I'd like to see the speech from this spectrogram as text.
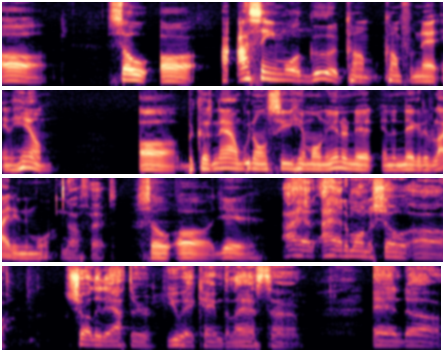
Uh, so uh, I, I seen more good come come from that in him. Uh, because now we don't see him on the internet in a negative light anymore. No facts. So uh, yeah. I had I had him on the show uh, shortly after you had came the last time, and uh,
